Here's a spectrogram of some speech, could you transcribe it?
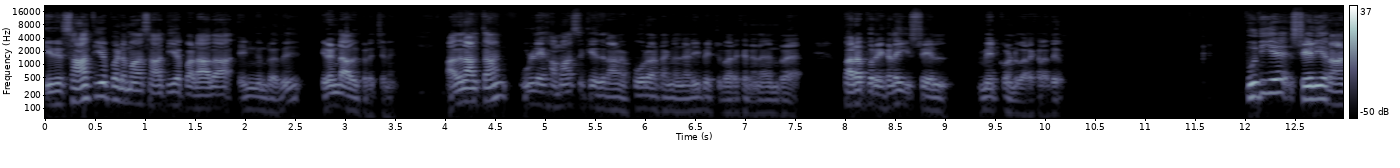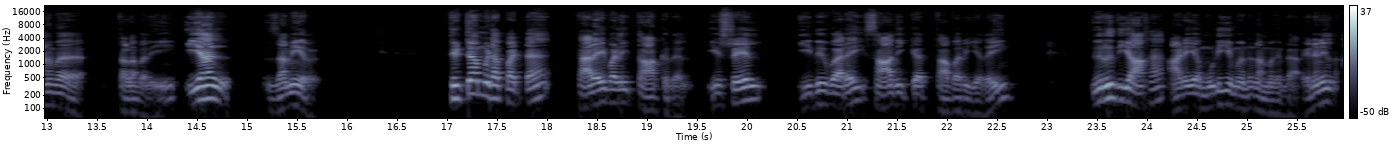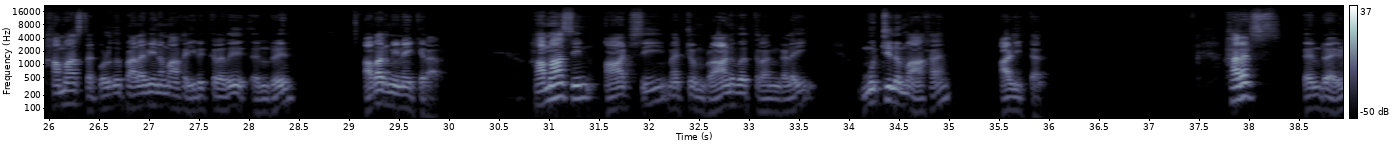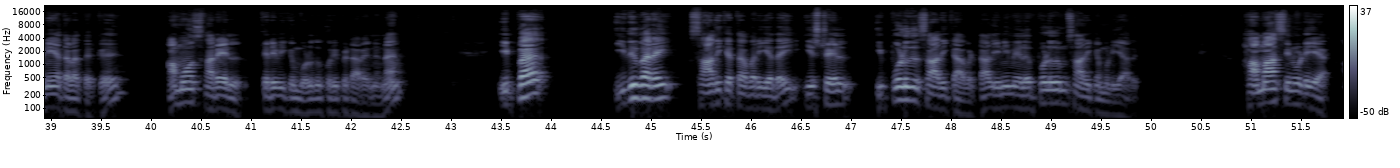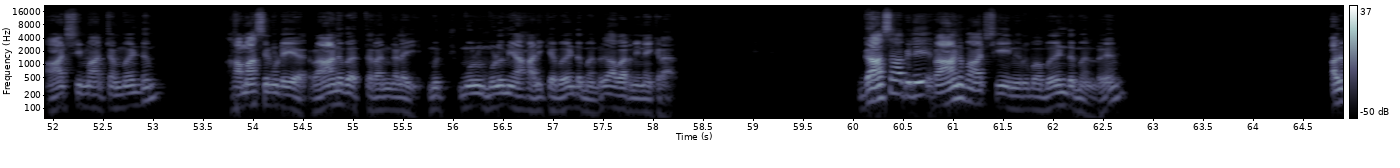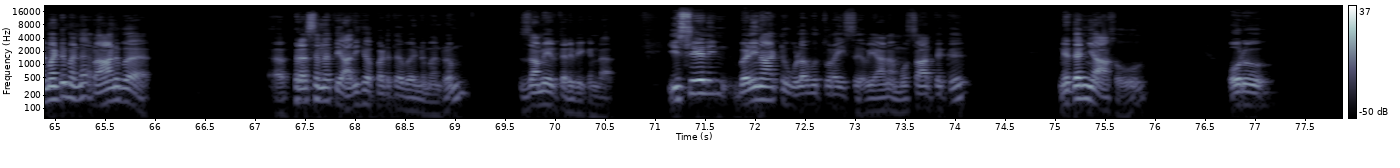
இது சாத்தியப்படுமா சாத்தியப்படாதா என்கின்றது இரண்டாவது பிரச்சனை. அதனால்தான் உள்ளே ஹமாஸுக்கு எதிரான போராட்டங்கள் நடைபெற்று வருகின்றன என்ற பரப்புரைகளை இஸ்ரேல் மேற்கொண்டு வருகிறது. புதிய இஸ்ரேலிய ராணுவ தளபதி இயால் ஜமீர் திட்டமிடப்பட்ட தரைவழி தாக்குதல் இஸ்ரேல் இதுவரை சாதிக்க தவறியதை இறுதியாக அடைய முடியும் என்று நம்புகின்றார். ஏனெனில் ஹமாஸ் தற்பொழுது பலவீனமாக இருக்கிறது என்று அவர் நினைக்கிறார். ஹமாஸின் ஆட்சி மற்றும் இராணுவ திறன்களை முற்றிலுமாக அழித்தல். ஹரட்ஸ் என்ற இணையதளத்திற்கு அமோஸ் ஹரேல் தெரிவிக்கும் பொழுது குறிப்பிட்டார் என்னென்ன? இப்ப இதுவரை சாதிக்க தவறியதை இஸ்ரேல் இப்பொழுது சாதிக்காவிட்டால் இனிமேல் எப்பொழுதும் சாதிக்க முடியாது. ஹமாஸினுடைய ஆட்சி மாற்றம் வேண்டும். ஹமாஸினுடைய இராணுவ திறன்களை முழு முழுமையாக அளிக்க வேண்டும் என்று அவர் நினைக்கிறார். காசாவிலே இராணுவ ஆட்சியை நிறுவ வேண்டும் என்று அது மட்டுமல்ல இராணுவ பிரசன்னத்தை அதிகப்படுத்த வேண்டும் என்றும் ஜமீர் தெரிவிக்கின்றார். இஸ்ரேலின் வெளிநாட்டு உளவுத்துறை சேவையான மொசாத்துக்கு நிதன்யாகோ ஒரு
